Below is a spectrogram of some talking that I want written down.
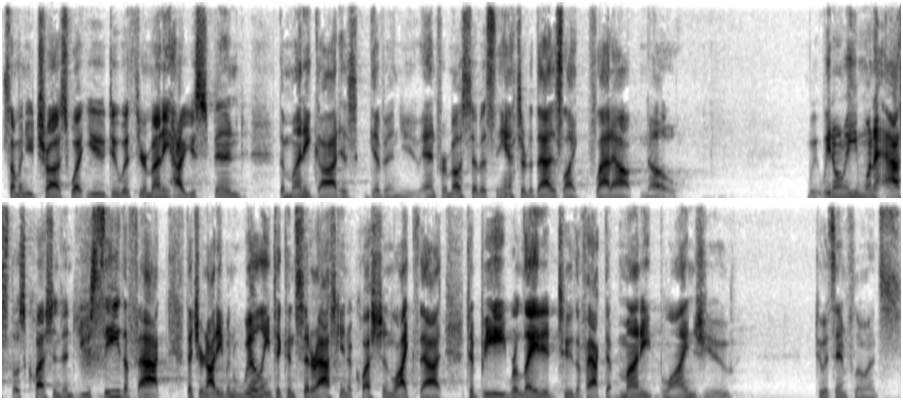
someone you trust, what you do with your money, how you spend the money God has given you? And for most of us, the answer to that is like flat out no. We, we don't even want to ask those questions. And you see the fact that you're not even willing to consider asking a question like that to be related to the fact that money blinds you to its influence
